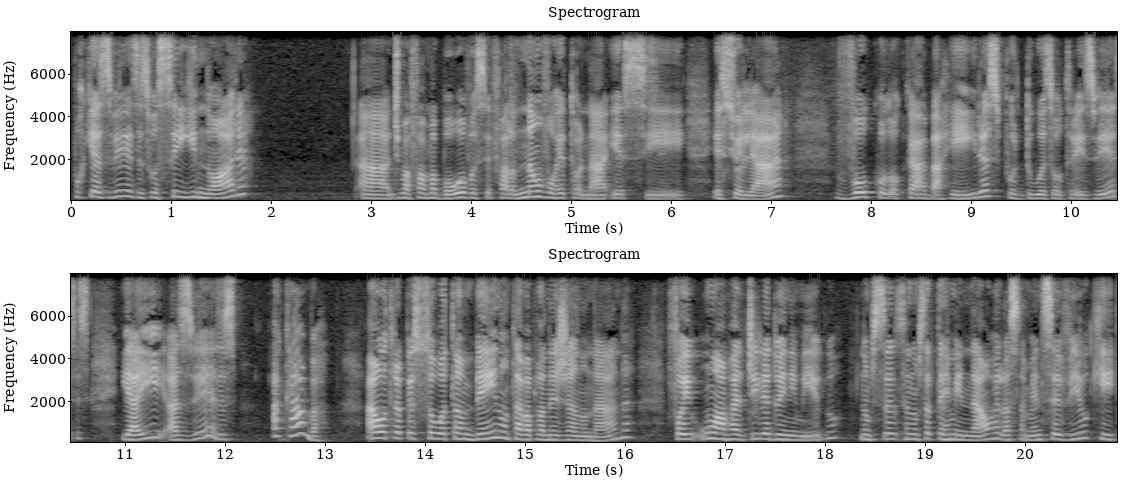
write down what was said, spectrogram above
Porque às vezes você ignora ah, de uma forma boa, você fala: não vou retornar esse, esse olhar, vou colocar barreiras por duas ou três vezes, e aí, às vezes, acaba. A outra pessoa também não estava planejando nada, foi uma armadilha do inimigo. Não precisa, você não precisa terminar o relacionamento. Você viu que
